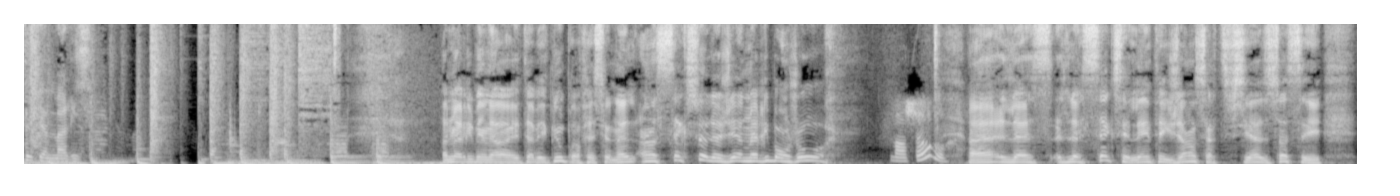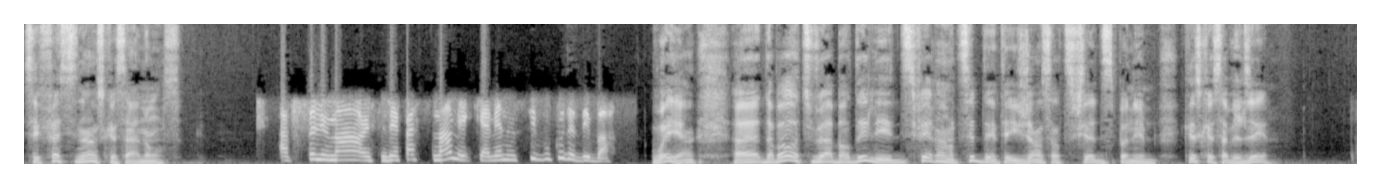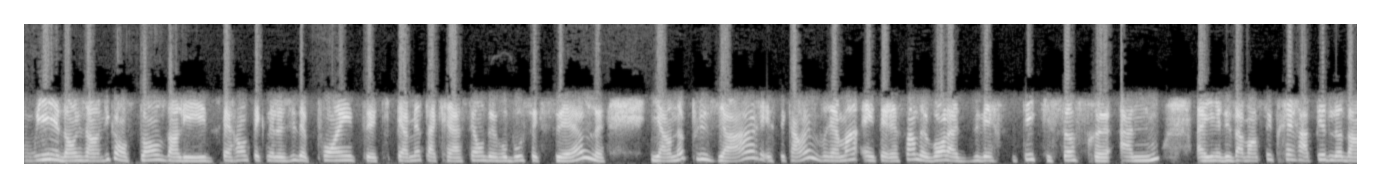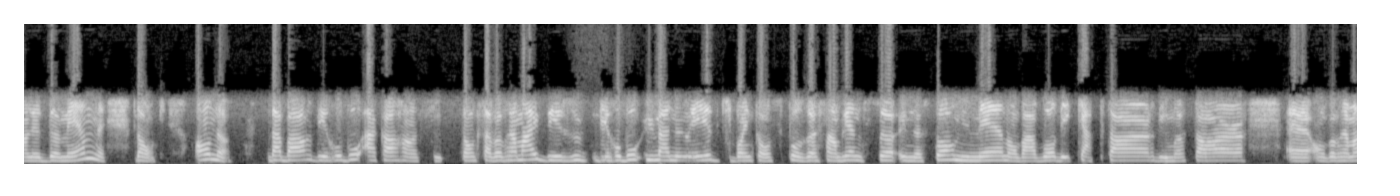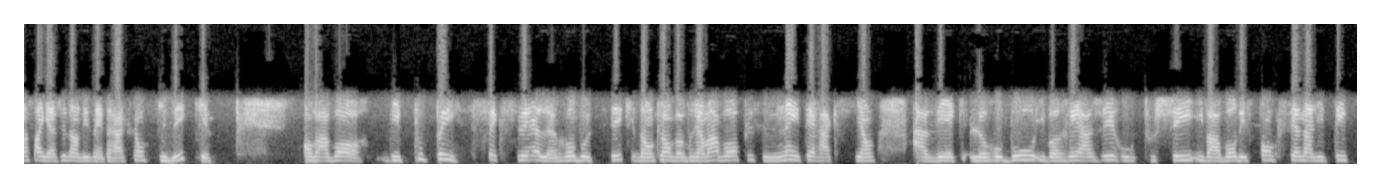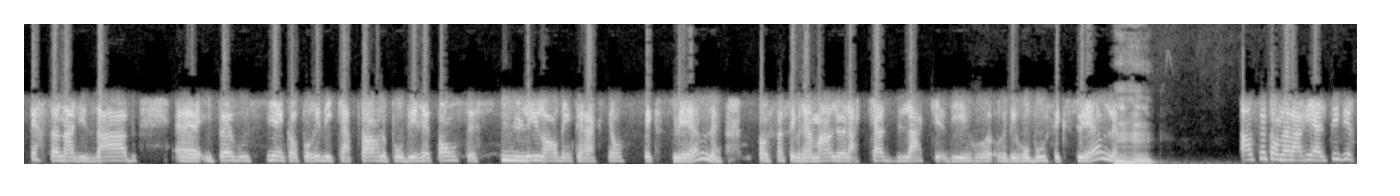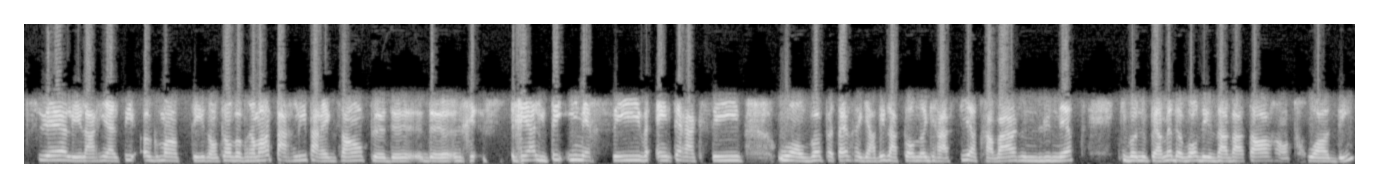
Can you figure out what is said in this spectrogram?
avec Anne-Marie. Anne-Marie Ménard est avec nous, professionnelle en sexologie. Anne-Marie, bonjour. Bonjour. Euh, le, le, sexe et l'intelligence artificielle, ça, c'est, c'est fascinant ce que ça annonce. Absolument. Un sujet fascinant, mais qui amène aussi beaucoup de débats. Oui, hein. Euh, d'abord, tu veux aborder les différents types d'intelligence artificielle disponibles. Qu'est-ce que ça veut dire? Oui, donc j'ai envie qu'on se plonge dans les différentes technologies de pointe qui permettent la création de robots sexuels. Il y en a plusieurs et c'est quand même vraiment intéressant de voir la diversité qui s'offre à nous. Euh, il y a des avancées très rapides là, dans le domaine. Donc, on a d'abord des robots à corps entier. Donc, ça va vraiment être des, des robots humanoïdes qui vont être conçus pour ressembler à une, une forme humaine. On va avoir des capteurs, des moteurs. Euh, on va vraiment s'engager dans des interactions physiques on va avoir des poupées sexuelles robotiques. Donc là, on va vraiment avoir plus une interaction avec le robot. Il va réagir au toucher. Il va avoir des fonctionnalités personnalisables. Euh, ils peuvent aussi incorporer des capteurs pour des réponses simulées lors d'interactions sexuelles. Donc ça, c'est vraiment là, la Cadillac des, des robots sexuels. Mm-hmm. Ensuite, on a la réalité virtuelle et la réalité augmentée. Donc, là, on va vraiment parler, par exemple, de, réalité immersive, interactive, où on va peut-être regarder de la pornographie à travers une lunette qui va nous permettre de voir des avatars en 3D.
